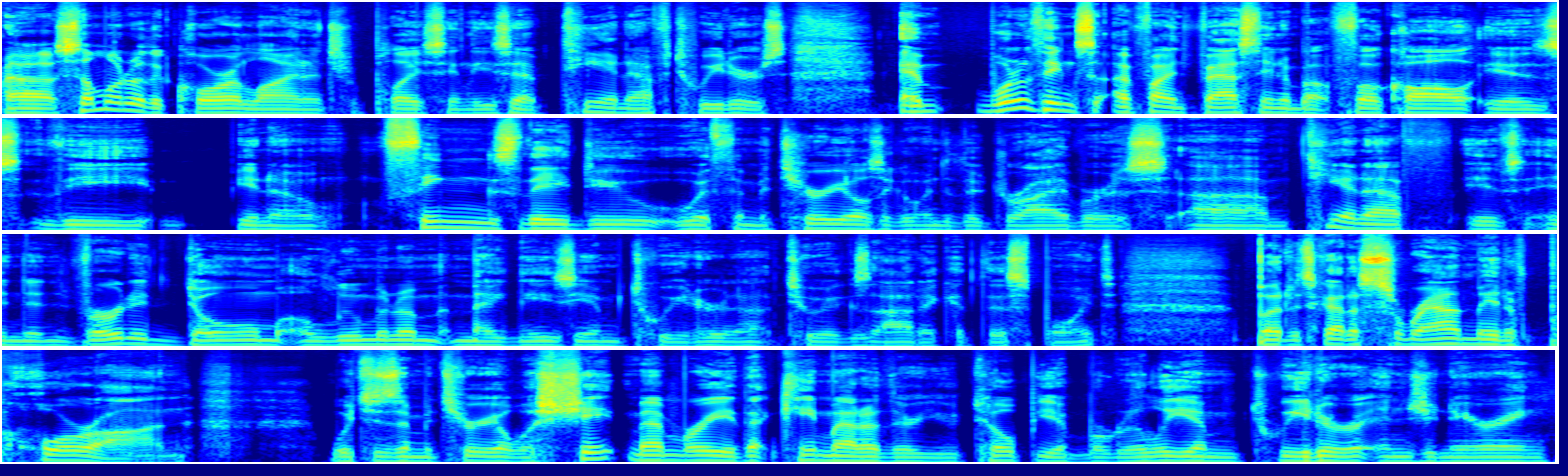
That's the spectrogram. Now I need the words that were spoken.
Uh, similar to the Chora line, it's replacing these have TNF tweeters, and one of the things I find fascinating about Focal is the you know things they do with the materials that go into the drivers. Um, TNF is an inverted dome aluminum magnesium tweeter, not too exotic at this point, but it's got a surround made of poron which is a material with shape memory that came out of their Utopia beryllium tweeter engineering,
